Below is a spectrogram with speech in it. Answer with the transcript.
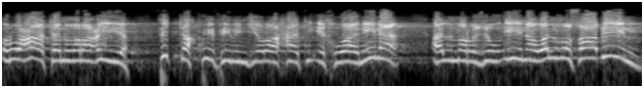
رعاة ورعية في التخفيف من جراحات إخواننا المرزوئين والمصابين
